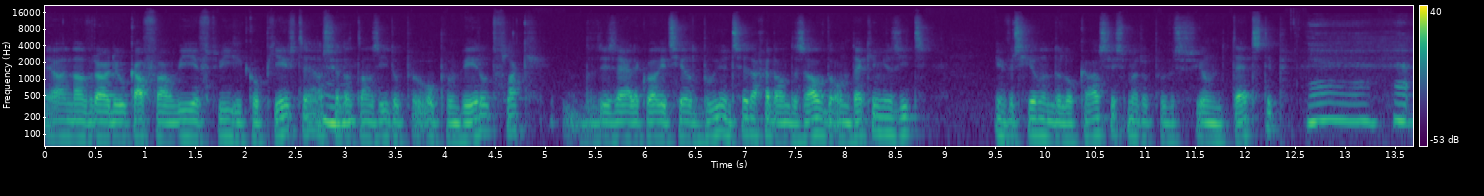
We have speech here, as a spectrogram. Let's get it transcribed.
ja, en dan vraag je ook af van wie heeft wie gekopieerd. Hè. Als je mhm. dat dan ziet op, op een wereldvlak, dat is eigenlijk wel iets heel boeiends. Hè. Dat je dan dezelfde ontdekkingen ziet in verschillende locaties, maar op een verschillende tijdstip. Ja, ja, ja.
